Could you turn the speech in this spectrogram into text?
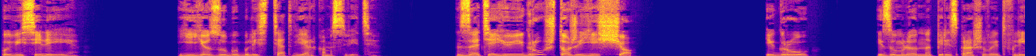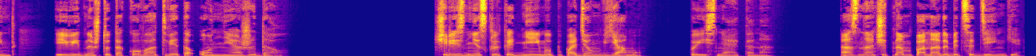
«повеселее». Ее зубы блестят в ярком свете. «Затею игру? Что же еще? «Игру?» — изумленно переспрашивает Флинт, и видно, что такого ответа он не ожидал. «Через несколько дней мы попадем в яму», — поясняет она. «А значит, нам понадобятся деньги.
